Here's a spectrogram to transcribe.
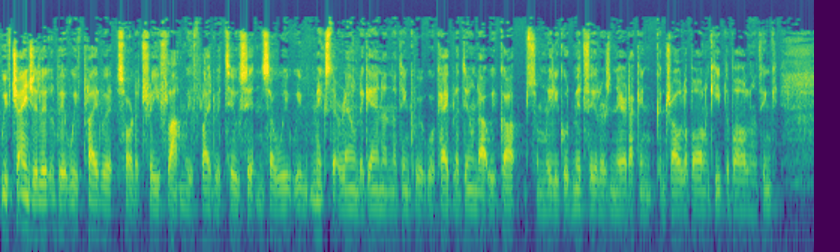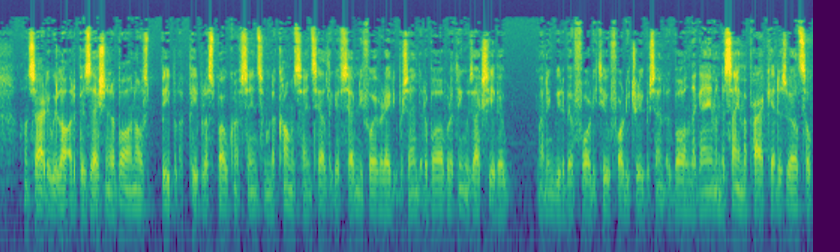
we've changed a little bit. We've played with sort of three flat, and we've played with two sitting. So we we mixed it around again, and I think we're, we're capable of doing that. We've got some really good midfielders in there that can control the ball and keep the ball. And I think on Saturday we a lot of the possession of the ball. I know people people have spoken. I've seen some of the comments saying Celtic have seventy five or eighty percent of the ball, but I think it was actually about I think we had about 42, 43 percent of the ball in the game, and the same at Parkhead as well. So,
